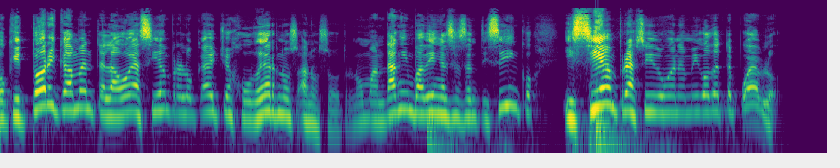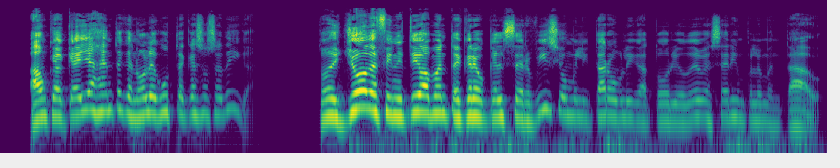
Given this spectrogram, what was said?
Porque históricamente la OEA siempre lo que ha hecho es jodernos a nosotros. Nos mandan a invadir en el 65 y siempre ha sido un enemigo de este pueblo. Aunque aquí haya gente que no le guste que eso se diga. Entonces yo definitivamente creo que el servicio militar obligatorio debe ser implementado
